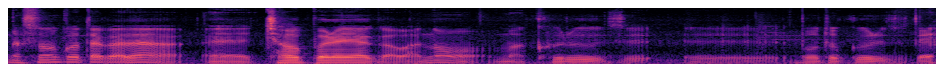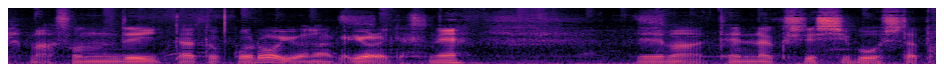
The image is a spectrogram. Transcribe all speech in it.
まあ、その方が、えー、チャオプラヤ川の、まあ、クルーズ、えー、ボートクルーズで、まあ、遊んでいたところ夜中夜ですね、えー、まあ、転落して死亡したと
